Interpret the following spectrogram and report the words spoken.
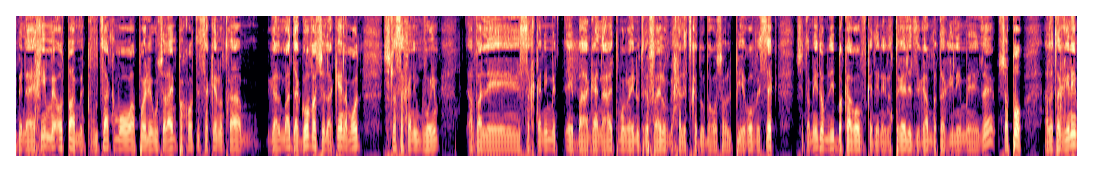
בנייחים, עוד פעם, קבוצה כמו הפועל ירושלים פחות תסכן אותך בגלל מד הגובה שלה, כן, למרות שיש לה שחקנים גבוהים, אבל אה, שחקנים אה, בהגנה, אתמול ראינו את רפאלוב מחלץ כדור בראש, אבל פיירו וסק, שתמיד עומדים בקרוב כדי לנטרל את זה גם בתרגילים, אה, זה, שאפו על התרגילים,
